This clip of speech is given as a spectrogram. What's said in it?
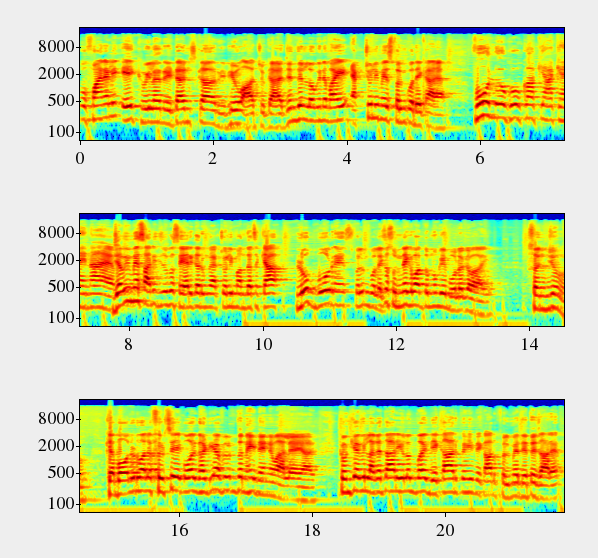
तो फाइनली एक विलन रिटर्न्स का रिव्यू आ चुका है। जिन जिन लोगों ने भाई एक्चुअली में इस फ़िल्म को देखा है, वो लोगों का क्या कहना है? जब भी मैं सारी चीज़ों को शेयर करूँगा एक्चुअली में अंदर से क्या लोग बोल रहे हैं इस फ़िल्म को लेकर, सुनने के बाद तुम लोग ये बोलोगे, भाई, संजू, क्या बॉलीवुड वाले फिर से एक और घटिया फ़िल्म तो नहीं देने वाले हैं यार? क्योंकि अभी लगातार ये लोग भाई बेकार पे ही बेकार फ़िल्में देते जा रहे हैं।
